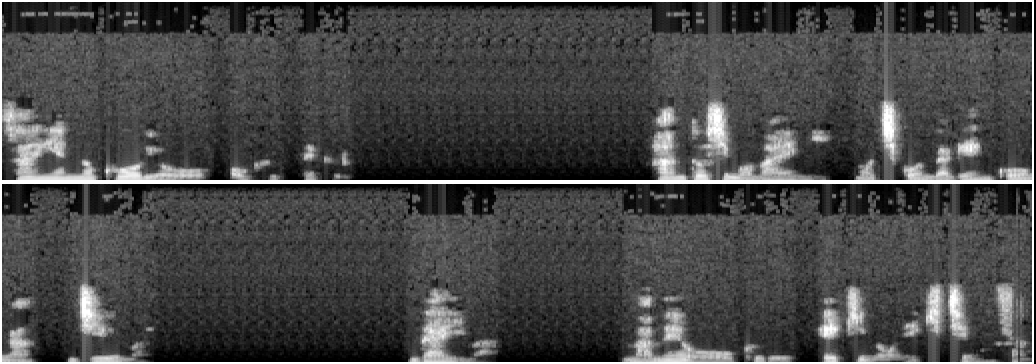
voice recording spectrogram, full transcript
三円の香料を送ってくる。半年も前に持ち込んだ原稿が十枚。大は豆を送る駅の駅長さん。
